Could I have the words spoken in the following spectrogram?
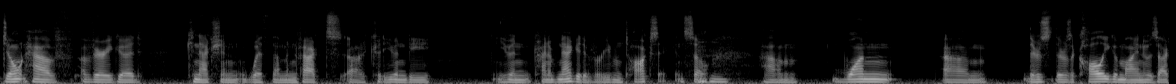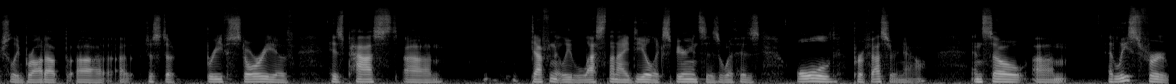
don't have a very good connection with them. In fact, uh, could even be even kind of negative or even toxic. And so, um, one um, there's there's a colleague of mine who's actually brought up uh, uh, just a brief story of his past. Um, definitely less than ideal experiences with his old professor now. And so, um, at least for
